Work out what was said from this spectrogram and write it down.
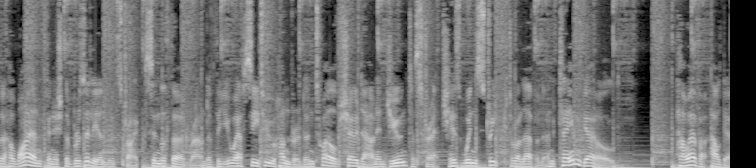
The Hawaiian finished the Brazilian with strikes in the third round of the UFC 212 showdown in June to stretch his win streak to 11 and claim gold. However, Aldo,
